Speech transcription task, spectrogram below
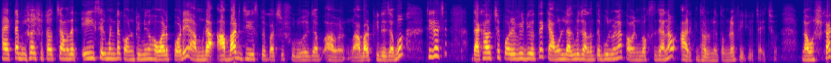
একটা বিষয়, সেটা হচ্ছে আমাদের এই সেগমেন্টটা কন্টিনিউ হওয়ার পরে আমরা আবার জিএস পেপারসে শুরু হয়ে যাব আবার- আবার ফিরে যাব, ঠিক আছে? দেখা হচ্ছে পরের ভিডিওতে কেমন লাগল জানাতে ভুলো না কমেন্ট বক্সে জানাও, আর কি ধরনের তোমরা ভিডিও চাইছো। নমস্কার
